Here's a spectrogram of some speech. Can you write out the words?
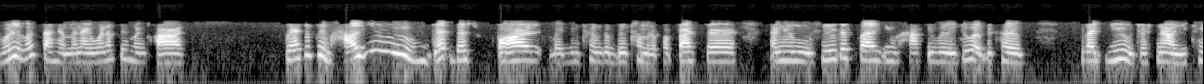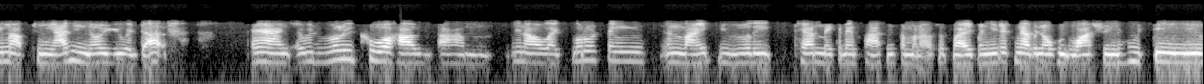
really looked at him, and I went up to him in class. I asked him, how do you get this far, like in terms of becoming a professor? And then he was just like, you have to really do it because, like you just now, you came up to me. I didn't know you were deaf, and it was really cool how, um, you know, like little things in life, you really can make an impact in someone else's life, and you just never know who's watching, who's seeing you,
